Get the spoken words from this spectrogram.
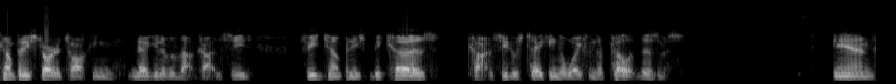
companies started talking negative about cottonseed, feed companies, because cottonseed was taking away from their pellet business. And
